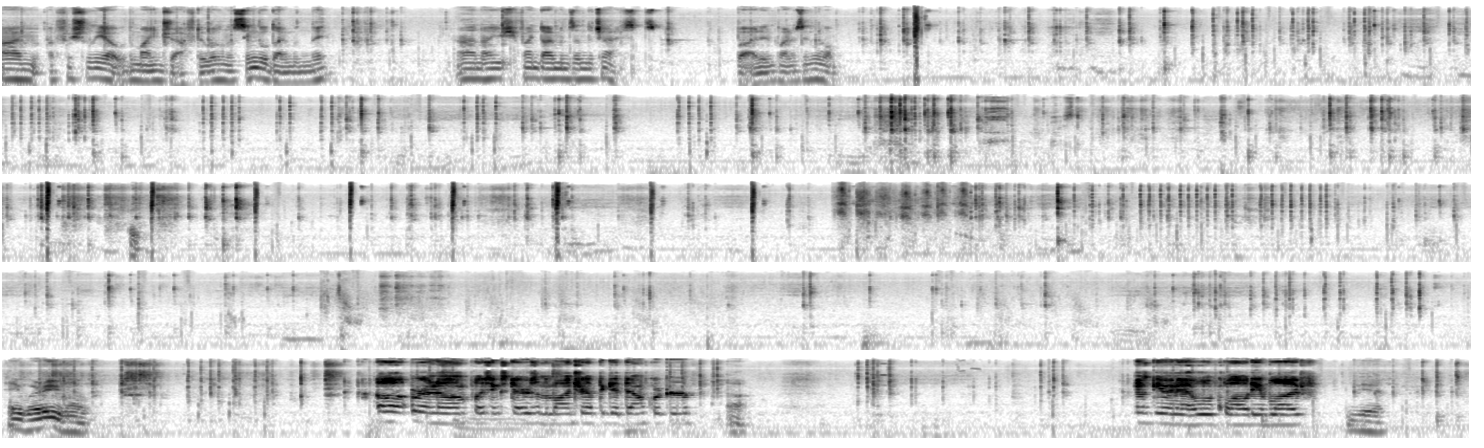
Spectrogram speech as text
I'm officially out of the mine shaft. There wasn't a single diamond there. And I usually find diamonds in the chests. But I didn't find a single one. Hey, where are you now? Uh, right now I'm placing stairs in the mine trap to get down quicker. Ah. Just giving it a little quality of life. Yeah.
